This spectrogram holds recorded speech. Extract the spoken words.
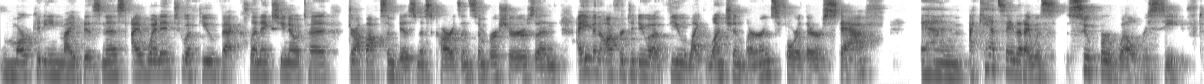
marketing my business, I went into a few vet clinics, you know, to drop off some business cards and some brochures. And I even offered to do a few like lunch and learns for their staff. And I can't say that I was super well received.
